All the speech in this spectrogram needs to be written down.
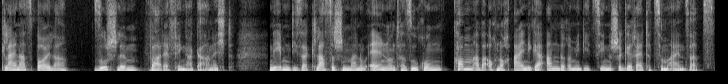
Kleiner Spoiler, so schlimm war der Finger gar nicht. Neben dieser klassischen manuellen Untersuchung kommen aber auch noch einige andere medizinische Geräte zum Einsatz.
